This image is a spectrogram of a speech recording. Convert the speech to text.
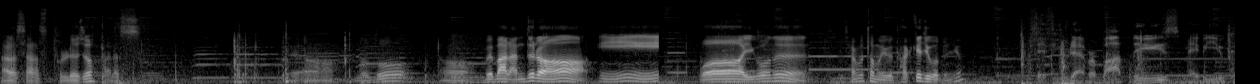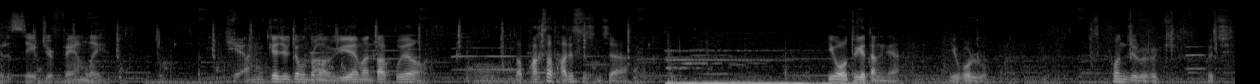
알았어 알았어. 돌려줘? 알았어. 네, 어 너도? 어 왜 말 안 들어? 이. 와 이거는 잘못하면 이거 다 깨지거든요. 안 깨질 정도만 위에만 닦고요. 어, 나 박사 다 됐어 진짜 이거 어떻게 닦냐? 이걸로. 스펀지로 이렇게. 그렇지.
